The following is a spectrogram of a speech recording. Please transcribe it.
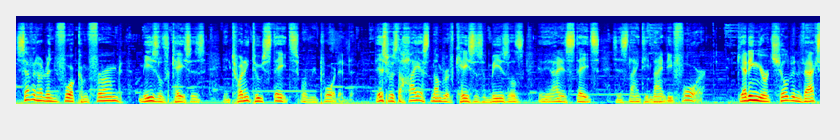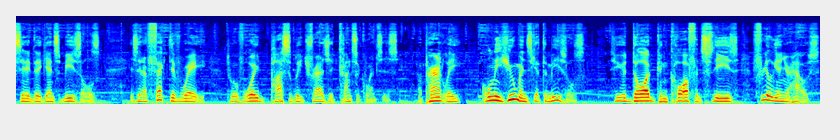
704 confirmed measles cases in 22 states were reported. This was the highest number of cases of measles in the United States since 1994. Getting your children vaccinated against measles is an effective way to avoid possibly tragic consequences. Apparently, only humans get the measles, so your dog can cough and sneeze freely in your house,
